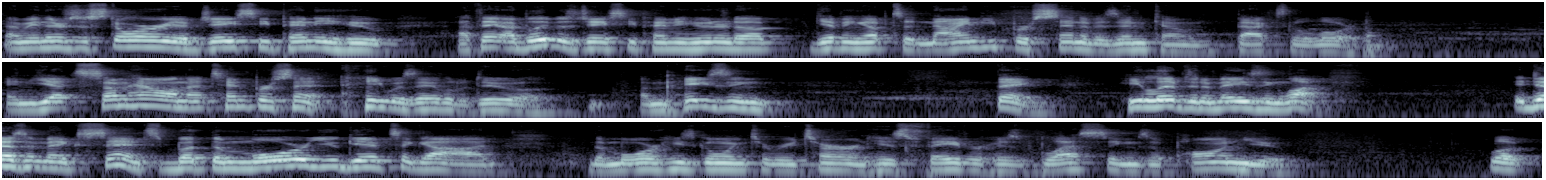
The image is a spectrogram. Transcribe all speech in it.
I mean, there's a story of J.C. Penney who I think I believe it was J.C. Penney who ended up giving up to 90% of his income back to the Lord. And yet somehow on that 10%, he was able to do an amazing thing. He lived an amazing life. It doesn't make sense, but the more you give to God, the more He's going to return His favor, His blessings upon you. Look,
